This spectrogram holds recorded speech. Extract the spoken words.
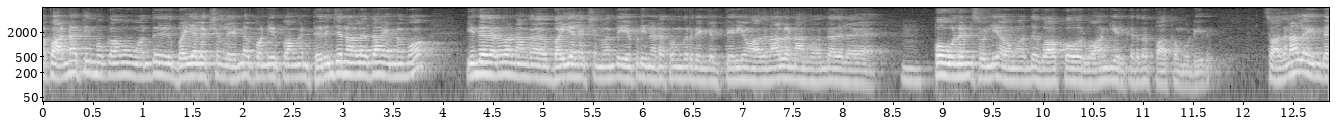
அப்போ அண்ணா திமுகவும் வந்து பை எலெக்ஷனில் என்ன பண்ணியிருப்பாங்கன்னு தெரிஞ்சனால தான் என்னமோ இந்த தடவை நாங்கள் பை எலெக்ஷன் வந்து எப்படி நடக்குங்கிறது எங்களுக்கு தெரியும். அதனால் நாங்கள் வந்து அதில் போகலன்னு சொல்லி அவங்க வந்து வாக் ஓவர் வாங்கியிருக்கிறத பார்க்க முடியுது. ஸோ அதனால் இந்த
